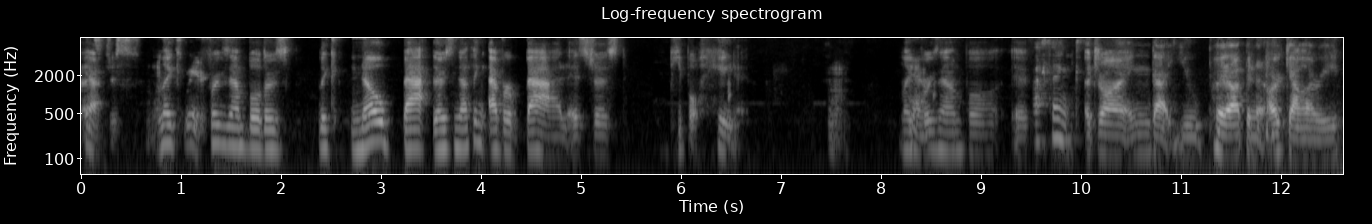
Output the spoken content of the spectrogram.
that's Yeah. just Like weird. for example, there's like no bad. There's nothing ever bad. It's just people hate it. Hmm. Like Yeah. for example, if I think a drawing that you put up in an art gallery,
